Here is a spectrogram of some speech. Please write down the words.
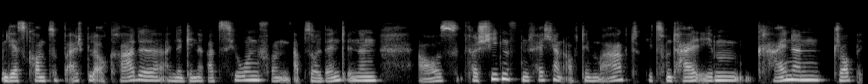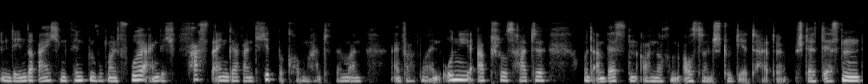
Und jetzt kommt zum Beispiel auch gerade eine Generation von AbsolventInnen aus verschiedensten Fächern auf den Markt, die zum Teil eben keinen Job in den Bereichen finden, wo man früher eigentlich fast einen garantiert bekommen hat, wenn man einfach nur einen Uni-Abschluss hatte und am besten auch noch im Ausland studiert hatte. Stattdessen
